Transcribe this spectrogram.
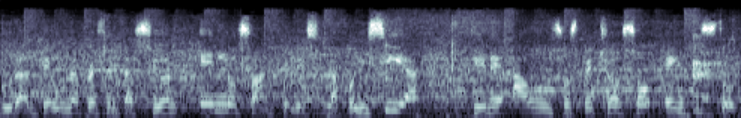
durante una presentación en Los Ángeles. La policía tiene a un sospechoso en custodia.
